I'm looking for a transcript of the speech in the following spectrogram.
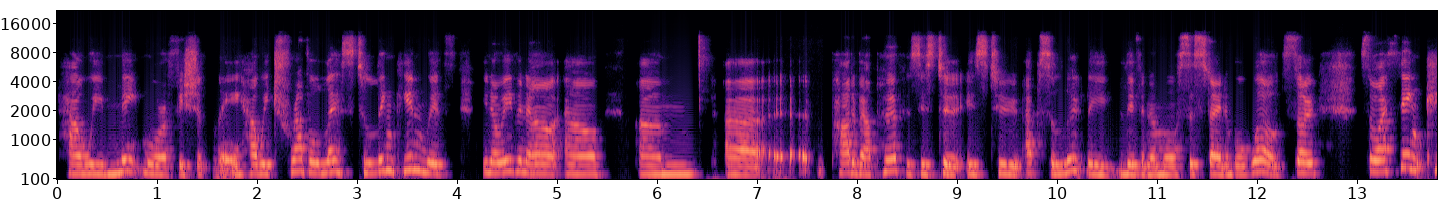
how we meet more efficiently, how we travel less to link in with you know even our our um, uh, part of our purpose is to is to absolutely live in a more sustainable world. So, so I think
